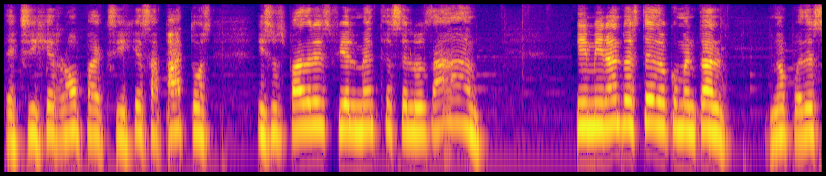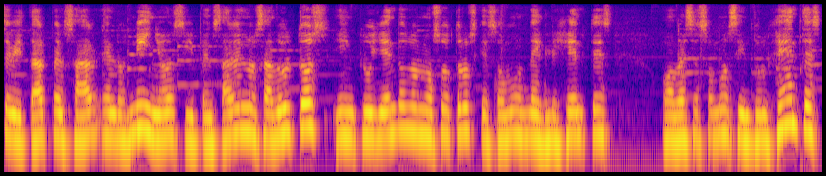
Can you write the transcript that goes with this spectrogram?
exige ropa, exige zapatos y sus padres fielmente se los dan. Y mirando este documental, no puedes evitar pensar en los niños y pensar en los adultos, incluyéndonos nosotros que somos negligentes o a veces somos indulgentes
